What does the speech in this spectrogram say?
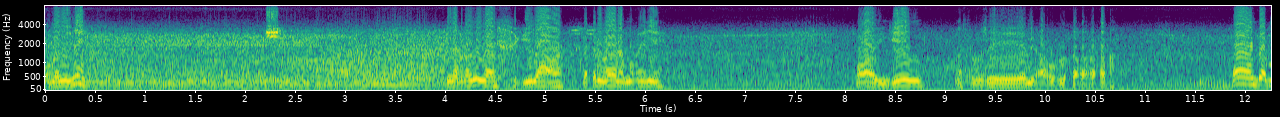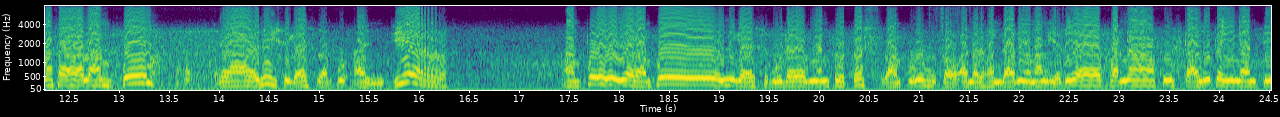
mobil ini tidak tahu guys. Gila. Dapat mana ini. Wah anjing. Mas musim ya Allah. Nah, untuk masalah lampu ya ini sih guys lampu anjir lampu ya lampu. Ini guys mudah dengan putus lampu bawaan ada Honda memang. Ya dia pernah aku sekali pengen ganti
